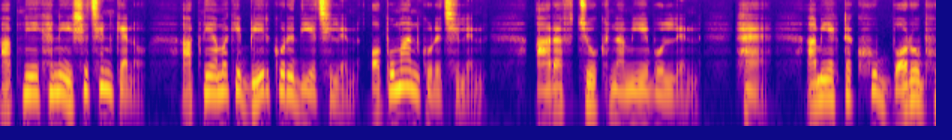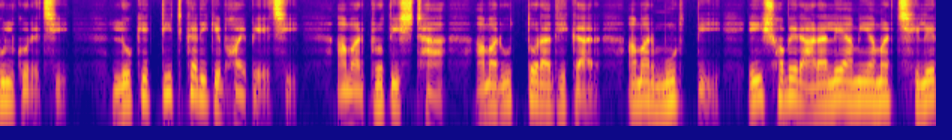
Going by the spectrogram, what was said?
আপনি এখানে এসেছেন কেন? আপনি আমাকে বের করে দিয়েছিলেন, অপমান করেছিলেন। আরাফ চোখ নামিয়ে বললেন হ্যাঁ আমি একটা খুব বড় ভুল করেছি। লোকের টিটকারিকে ভয় পেয়েছি। আমার প্রতিষ্ঠা, আমার উত্তরাধিকার, আমার মূর্তি, এই সবের আড়ালে আমি আমার ছেলের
